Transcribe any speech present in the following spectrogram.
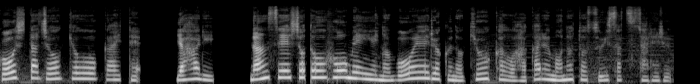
こうした状況を変えて、やはり、南西諸島方面への防衛力の強化を図るものと推察される。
